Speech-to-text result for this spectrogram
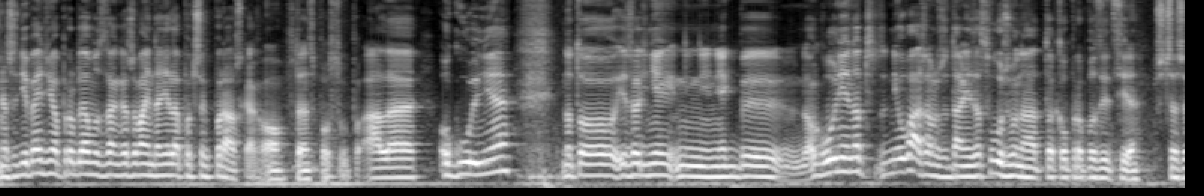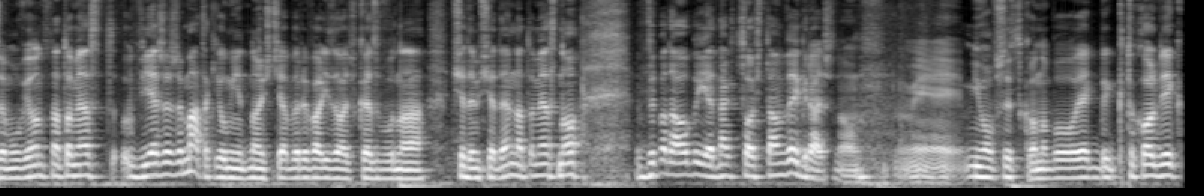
znaczy nie będzie miał problemu z zaangażowaniem Daniela po trzech porażkach, o, w ten sposób, ale ogólnie, no to jeżeli nie, nie, nie jakby, no ogólnie, no nie uważam, że Daniel zasłużył na taką propozycję, szczerze mówiąc, natomiast wierzę, że ma takie umiejętności, aby rywalizować w KSW na 7-7, natomiast no wypadałoby jednak coś tam wygrać, no mi- mimo wszystko, no bo jakby ktokolwiek,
